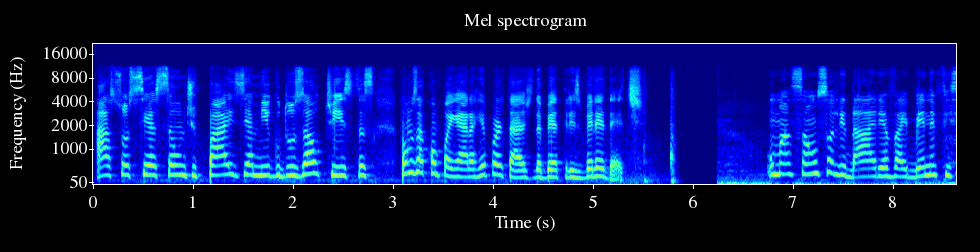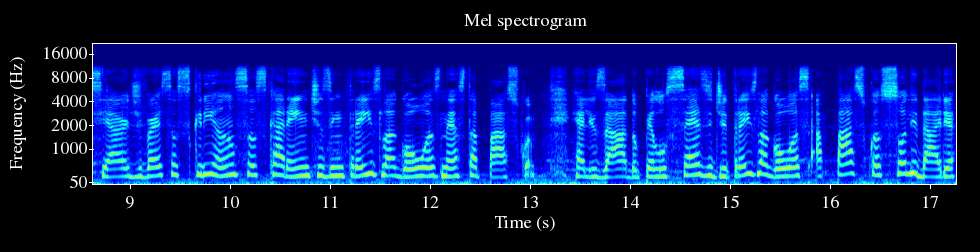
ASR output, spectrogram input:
a Associação de Pais e Amigos dos Autistas. Vamos acompanhar a reportagem da Beatriz Benedetti. Uma ação solidária vai beneficiar diversas crianças carentes em Três Lagoas nesta Páscoa. Realizado pelo SESI de Três Lagoas, a Páscoa Solidária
